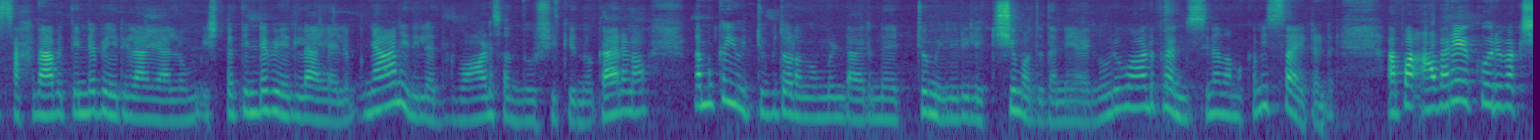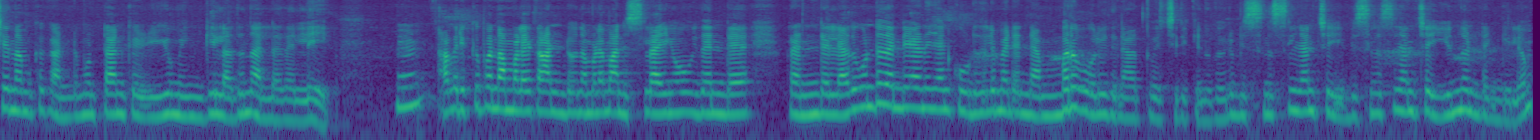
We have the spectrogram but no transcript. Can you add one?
സഹതാപത്തിന്റെ പേരിലായാലും ഇഷ്ടത്തിന്റെ പേരിലായാലും ഞാനിതിൽ ഒരുപാട് സന്തോഷിക്കുന്നു. കാരണം നമുക്ക് യൂട്യൂബ് തുടങ്ങുമ്പോൾ ഉണ്ടായിരുന്ന ഏറ്റവും വലിയൊരു ലക്ഷ്യം അത് തന്നെയായിരുന്നു. ഒരുപാട് ഫ്രണ്ട്സിനെ നമുക്ക് മിസ്സായിട്ടുണ്ട് അപ്പോൾ അവരെയൊക്കെ ഒരു പക്ഷേ നമുക്ക് കണ്ടുമുട്ടാൻ കഴിയുമെങ്കിൽ അത് നല്ലതല്ലേ. അവർക്കിപ്പോൾ നമ്മളെ കണ്ടു നമ്മളെ മനസ്സിലായോ ഇതെന്റെ ഫ്രണ്ടല്ല അതുകൊണ്ട് തന്നെയാണ് ഞാൻ കൂടുതലും എന്റെ നമ്പർ പോലും ഇതിനകത്ത് വെച്ചിരിക്കുന്നത്. ഒരു ബിസിനസ്സിൽ ഞാൻ ചെയ്യും ബിസിനസ് ഞാൻ ചെയ്യുന്നുണ്ടെങ്കിലും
